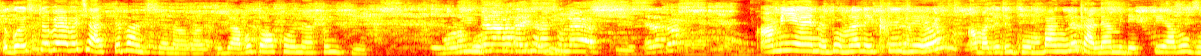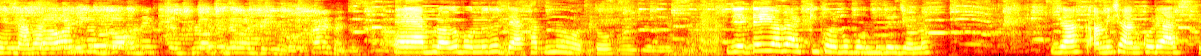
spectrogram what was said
তো গোস্তবে আমি চারটে পাঁচটা না যাব তখন এখন কি? তিনটে নাগাদ এখানে চলে আসছে। আমি যাই না তোমরা দেখতে যেও। আমার যদি ঘুম ভাঙলে তাহলে আমি দেখতে যাব ঘুম না ভাঙলে হ্যাঁ ব্লগে বন্ধুদের দেখানো হতো। যেতেই হবে আর কি করব বন্ধুদের জন্য। যাক আমি চান করে আসছি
